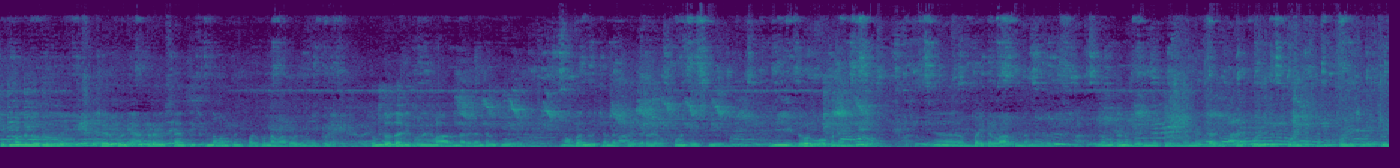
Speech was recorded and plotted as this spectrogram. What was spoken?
చిక్కమగళూరు చేరుకొని అక్కడ విశ్రాంతి తీసుకుందాం అనుకుని పడుకున్నాం ఆ రోజు నైట్ తొమ్మిదో తారీఖు ఉదయం ఆరున్నర గంటలకు మా బంధువు చంద్రశేఖర్ ఫోన్ చేసి మీ డోర్ ఓపెన్ అయింది. బయట లాక్ ఉందన్నాడు. దొంగతనం జరిగినట్టు మేము నిర్ధారించుకొని పోలీసులకు ఫోన్ చేశాను. పోలీసులు వచ్చి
